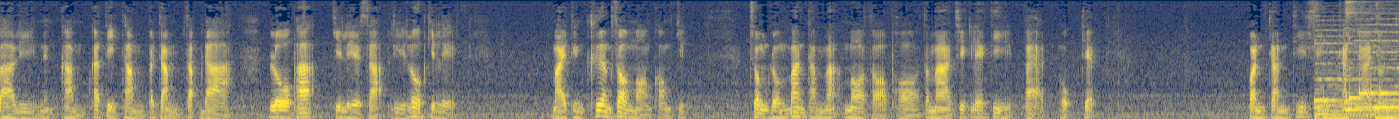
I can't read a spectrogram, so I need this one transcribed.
บาลีหนึ่งคำคติธรรมประจำสัปดาห์ โลภะกิเลสะหรือโลภกิเลส หมายถึงเครื่องเศร้าหมองของจิต ชมรมบ้านธรรมะมสพสมาชิกเลขที่ 867 วันจันทร์ที่ 10 กันยายน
